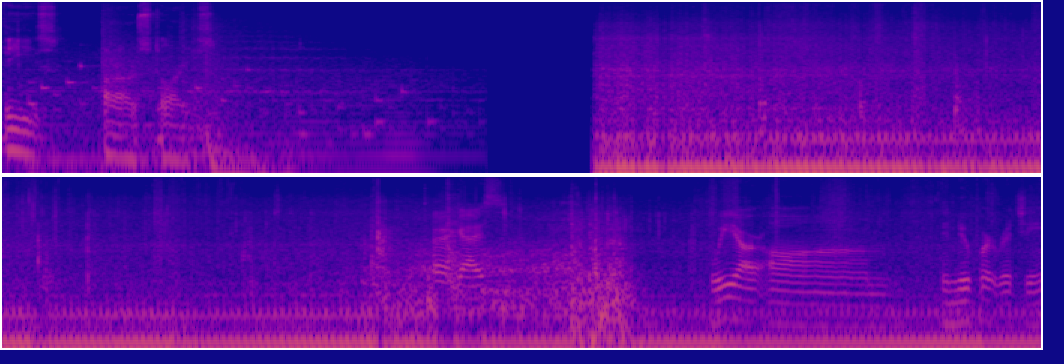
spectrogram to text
These are our stories. Alright guys, we are um, in New Port Richey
